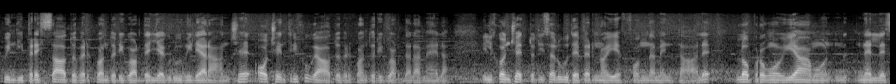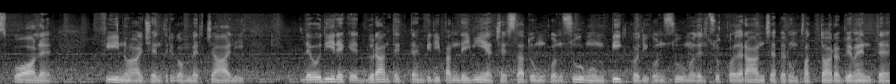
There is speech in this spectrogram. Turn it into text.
quindi pressato per quanto riguarda gli agrumi, le arance o centrifugato per quanto riguarda la mela. Il concetto di salute per noi è fondamentale, lo promuoviamo nelle scuole fino ai centri commerciali Devo dire che durante i tempi di pandemia c'è stato un consumo, un picco di consumo del succo d'arancia per un fattore ovviamente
